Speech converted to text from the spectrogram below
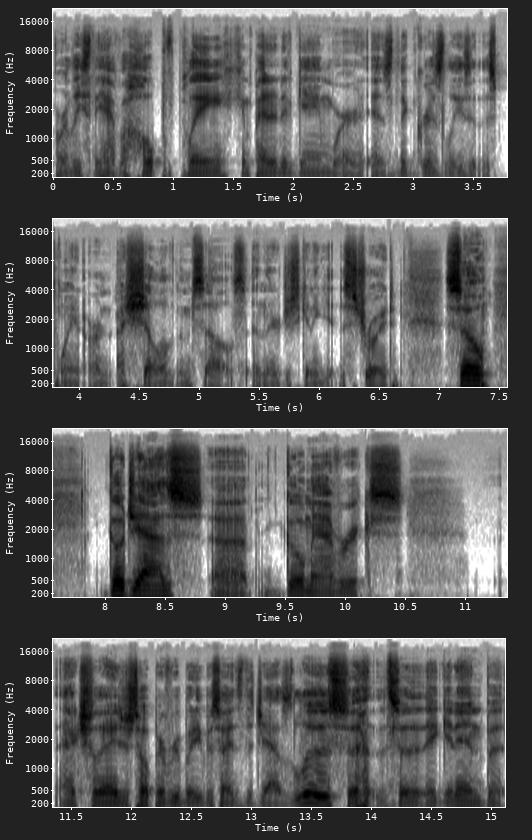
or at least they have a hope of playing a competitive game. Whereas the Grizzlies at this point are a shell of themselves, and they're just going to get destroyed. So, go Jazz, uh, go Mavericks. Actually, I just hope everybody besides the Jazz lose so, so that they get in, but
